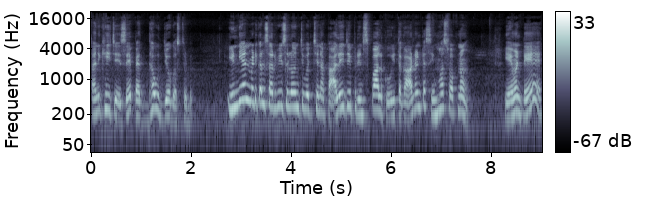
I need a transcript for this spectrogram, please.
తనిఖీ చేసే పెద్ద ఉద్యోగస్తుడు. ఇండియన్ మెడికల్ సర్వీసులోంచి వచ్చిన కాలేజీ ప్రిన్సిపాల్కు ఇతగాడంటే సింహస్వప్నం. ఏమంటే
